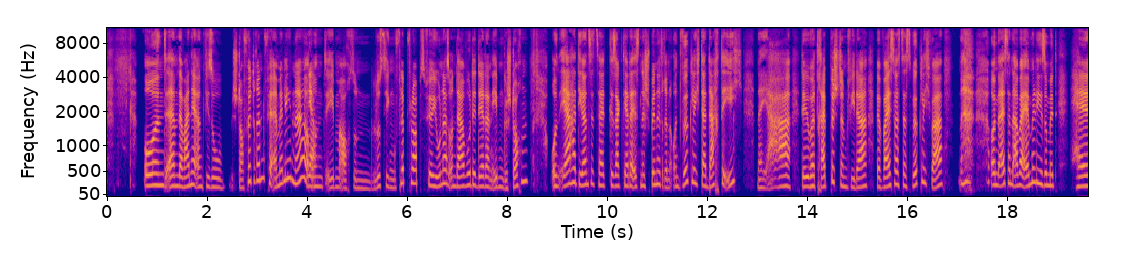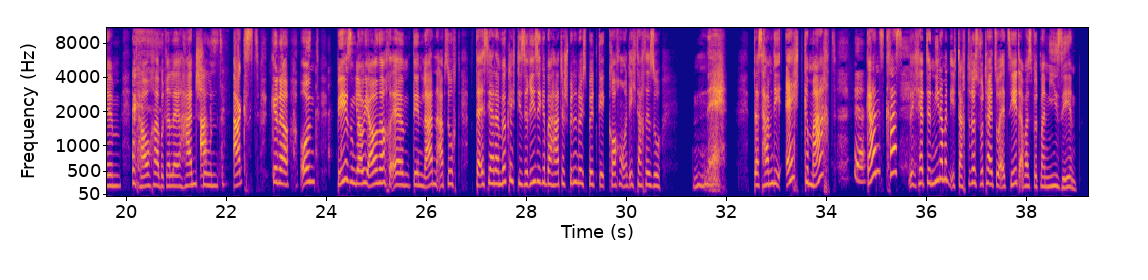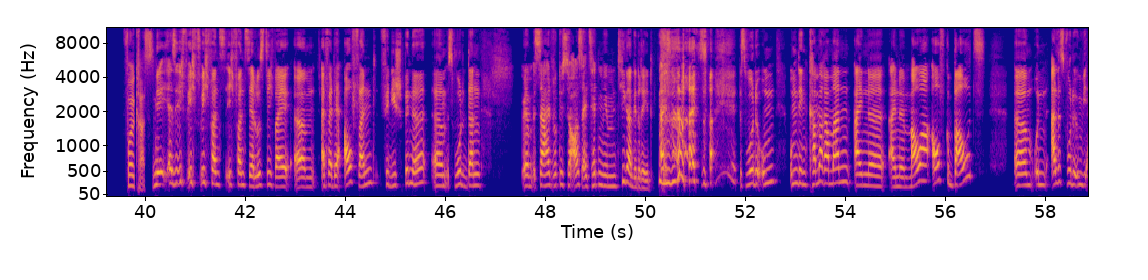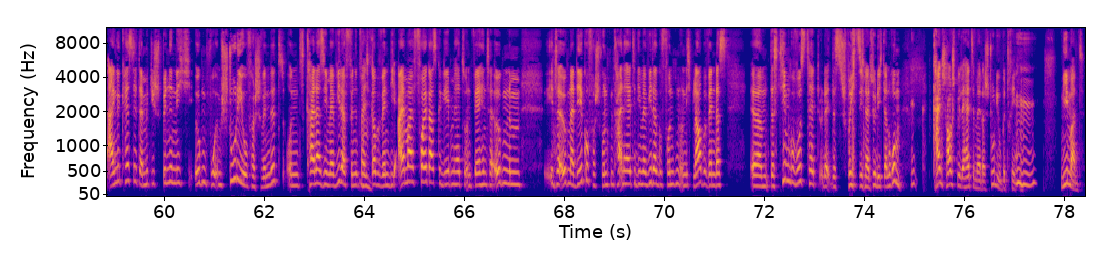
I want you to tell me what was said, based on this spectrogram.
Und ähm, da waren ja irgendwie so Stoffe drin für Emily, ne? Ja. Und eben auch so einen lustigen Flipflops für Jonas. Und da wurde der dann eben gestochen. Und er hat die ganze Zeit gesagt, ja, da ist eine Spinne drin. Und wirklich, da dachte ich, na ja, der übertreibt bestimmt wieder. Wer weiß, was das wirklich war. Und da ist dann aber Emily so mit Helm, Taucherbrille, Handschuhen, Axt, genau. Und Besen, glaube ich, auch noch ähm, den Laden absucht. Da ist ja dann wirklich diese riesige behaarte Spinne durchs Bild gekrochen und ich dachte so, nee, das haben die echt gemacht? Ja. Ganz krass. Ich hätte nie damit, ich dachte, das wird halt so erzählt, aber es wird man nie sehen. Voll krass. Nee, also ich, ich, ich fand's, ich fand's sehr lustig, weil ähm, einfach der Aufwand für die Spinne, ähm, es wurde dann, ähm, es sah halt wirklich so aus, als hätten wir mit einem Tiger gedreht. Also, also, es wurde um, um den Kameramann eine, eine Mauer aufgebaut ähm, und alles wurde irgendwie eingekesselt, damit die Spinne nicht irgendwo im Studio verschwindet und keiner sie mehr wiederfindet, weil ich glaube, wenn die einmal Vollgas gegeben hätte und wäre hinter irgendeinem hinter irgendeiner Deko verschwunden, keiner hätte die mehr wiedergefunden und ich glaube, wenn das ähm, das Team gewusst hätte, oder das spricht sich natürlich dann rum, kein Schauspieler hätte mehr das Studio betreten. Mhm. Niemand.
